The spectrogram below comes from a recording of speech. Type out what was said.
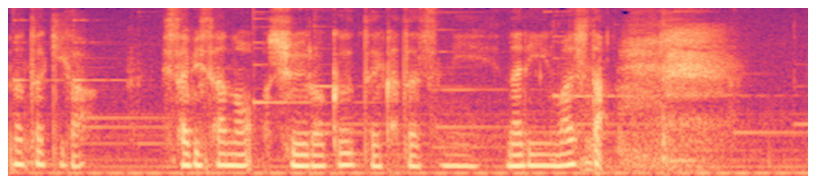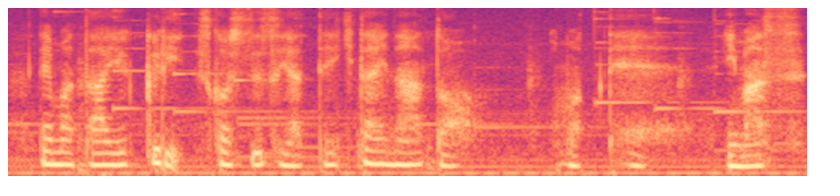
の時が久々の収録という形になりました。でまたゆっくり少しずつやっていきたいなと思っています。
